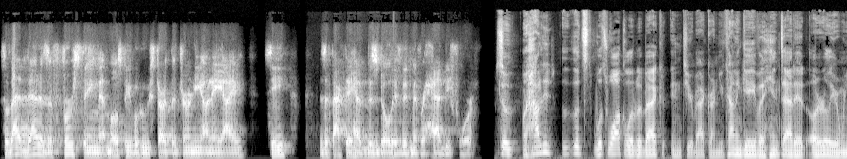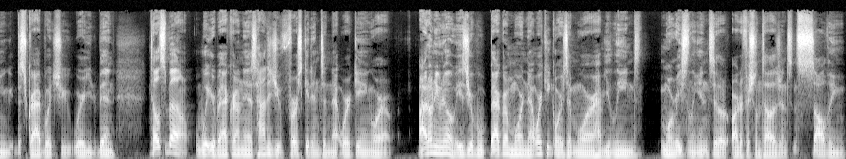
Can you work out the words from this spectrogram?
So that that is the first thing that most people who start the journey on AI see is the fact they have visibility that they've never had before. So how did let's let's walk a little bit back into your background. You kind of gave a hint at it earlier when you described what you where you'd been. Tell us about what your background is. How did you first get into networking or I don't even know. Is your background more networking or is it more have you leaned more recently into artificial intelligence and solving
